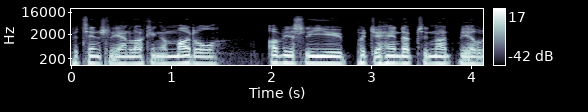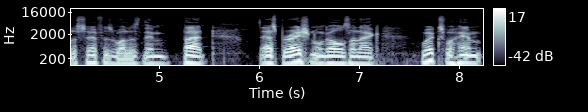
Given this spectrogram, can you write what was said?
potentially unlocking a model. Obviously, you put your hand up to not be able to surf as well as them, but the aspirational goals are like, works for him,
